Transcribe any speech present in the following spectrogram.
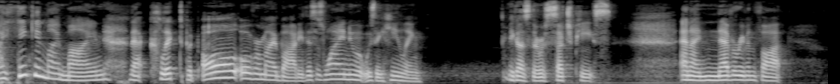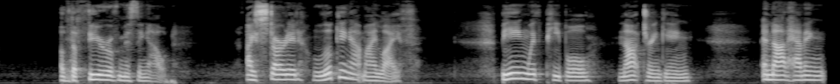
I think in my mind that clicked, but all over my body. This is why I knew it was a healing because there was such peace. And I never even thought of the fear of missing out. I started looking at my life, being with people, not drinking, and not having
